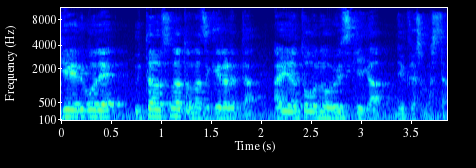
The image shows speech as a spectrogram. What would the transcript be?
ゲール語で歌う砂と名付けられたアイラ島のウイスキーが入荷しました。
